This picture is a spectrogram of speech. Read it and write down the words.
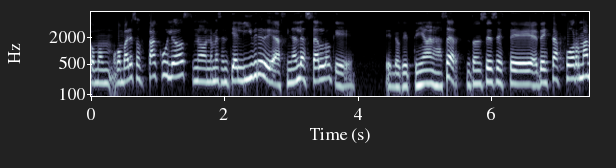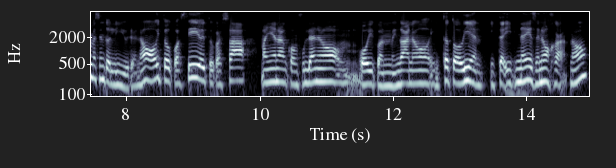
como, con varios obstáculos, no, no me sentía libre de al final de hacer lo que, lo que tenía ganas de hacer. Entonces, este, de esta forma me siento libre, ¿no? Hoy toco así, hoy toco allá, mañana con fulano, hoy con mengano, y está todo bien, y, y nadie se enoja, ¿no?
